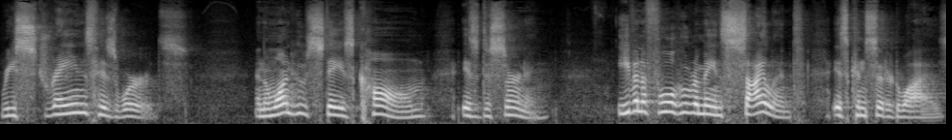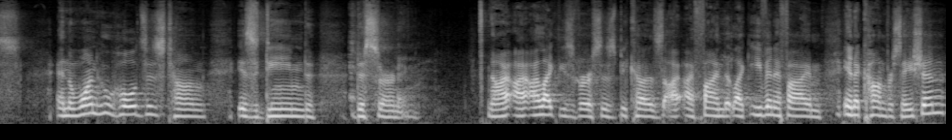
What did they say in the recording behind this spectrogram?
restrains his words, and the one who stays calm is discerning. Even a fool who remains silent is considered wise, and the one who holds his tongue is deemed discerning. Now, I, I, like these verses because I, I, find that, like, even if I'm in a conversation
